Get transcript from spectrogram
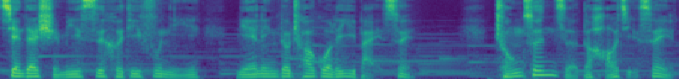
现在史密斯和蒂芙尼年龄都超过了一百岁，重孙子都好几岁了。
